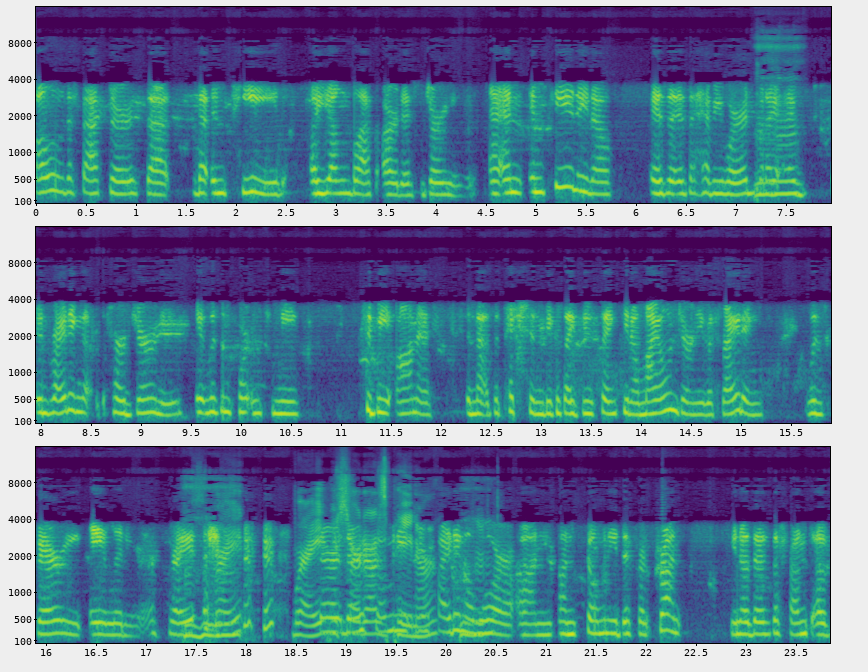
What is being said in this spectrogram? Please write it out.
all of the factors that that impede a young black artist's journey. And, and impede, you know, is a, is a heavy word, but I, mm-hmm. I, in writing her journey, it was important to me to be honest in that depiction because I do think, you know, my own journey with writing was very alinear, right? Mm-hmm. Right. Right. there, you started there are as so many, painter. you're fighting a mm-hmm. war on, on so many different fronts. You know, there's the front of,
